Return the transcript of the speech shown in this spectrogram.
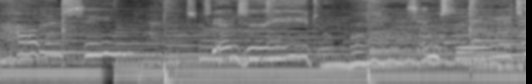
浩瀚星海中，坚持一种梦，坚持一种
